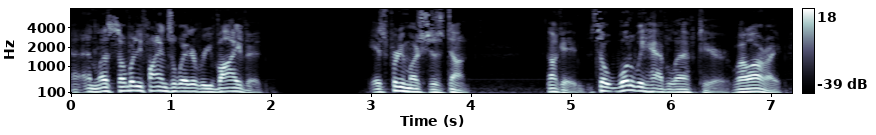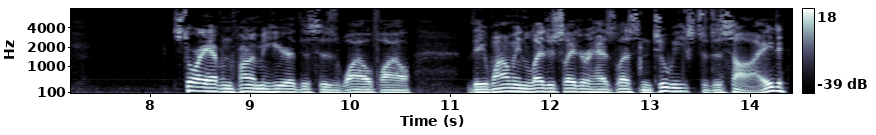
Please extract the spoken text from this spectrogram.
Uh, unless somebody finds a way to revive it, it's pretty much just done. Okay. So what do we have left here? Well, all right story I have in front of me here. This is WyoFile. The Wyoming legislature has less than two weeks to decide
